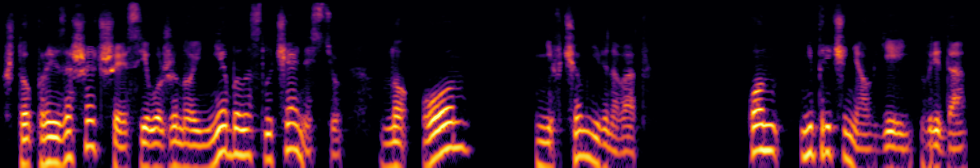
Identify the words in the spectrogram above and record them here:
что произошедшее с его женой не было случайностью, но он ни в чем не виноват. Он не причинял ей вреда.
